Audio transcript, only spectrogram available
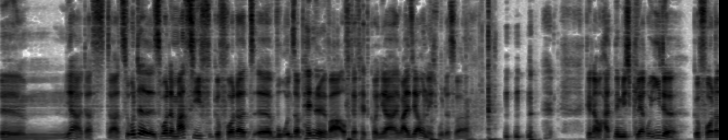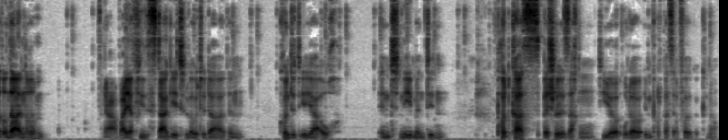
Ähm, ja, das dazu. Und äh, es wurde massiv gefordert, äh, wo unser Panel war auf der FedCon. Ja, weiß ich auch nicht, wo das war. Genau, hat nämlich Pleroide gefordert unter anderem. Ja, war ja viel Stargate-Leute da. Ähm, konntet ihr ja auch entnehmen den Podcast-Special-Sachen hier oder im Podcast-Erfolge, genau.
